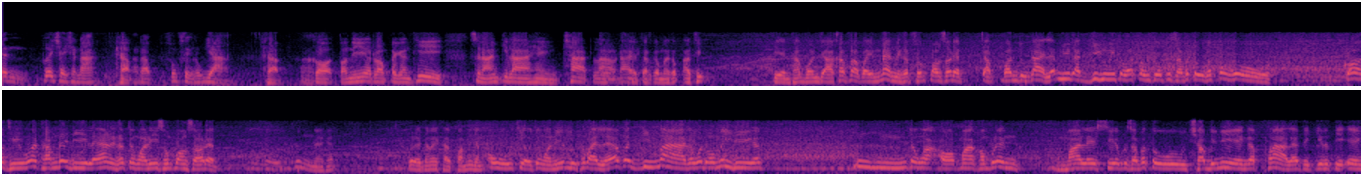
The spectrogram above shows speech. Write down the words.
เล่นเพื่อชัยชนะครับนะครับทุกสิ่งทุกอย่าง ครับ อ่า ก็ตอนนี้เราไปกันที่สนามกีฬาแห่งชาติลาวได้ตัดกันมาครับอาทิตย์เปลี่ยนทำบอลยาวเข้าฝากไปแม่นเลยครับสมปองสำเร็จจับบอลอยู่ได้ แล้วมีการยิงลุยตัวตรงตัวผู้สาประตูครับโอ้โหก็ถือว่าทำได้ดีแล้วนะครับจังหวะนี้สมปองสำเร็จเร็วขึ้นนะครับก็เลยทำให้ขาดความแม่นยำโอ้โหเกี่ยวจังหวะนี้หลุดเข้าไปแล้วก็ยิงมาแต่ว่าโดนไม่ดีครับอื้อหือจังหวะออกมาของผู้เล่น มาเลเซียผู้สาประตูชาบินี่เองครับพลาดแล้วแต่กิรติเอง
